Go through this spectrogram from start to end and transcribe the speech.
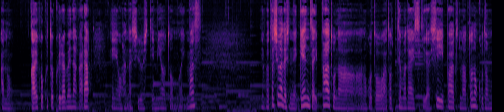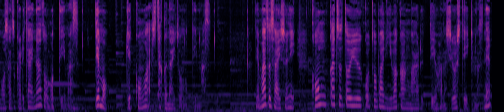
あの外国と比べながら、えー、お話をしてみようと思います。で私はですね現在パートナーのことはとっても大好きだしパートナーとの子供を授かりたいなと思っています。でも結婚はしたくないと思っています。でまず最初に婚活という言葉に違和感があるっていう話をしていきますね。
